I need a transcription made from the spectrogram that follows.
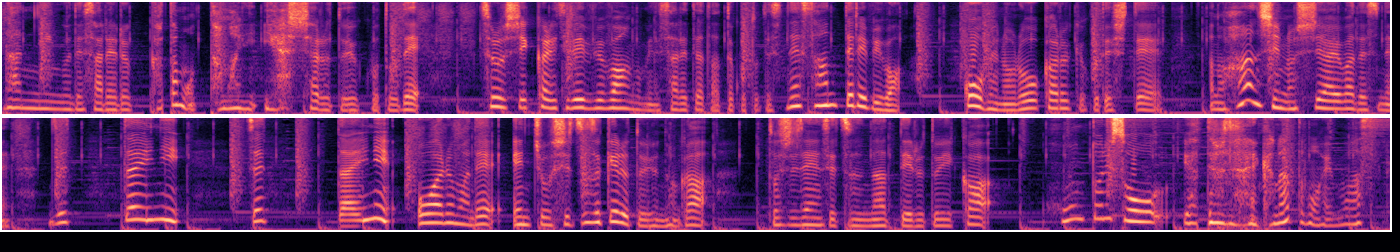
ランニングでされる方もたまにいらっしゃるということでそれをしっかりテレビ番組でされてたってことですね。サンテレビは神戸のローカル局でしてあの阪神の試合はですね絶対に絶対に終わるまで延長し続けるというのが都市伝説になっているというか本当にそうやってるんじゃないかなと思います。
